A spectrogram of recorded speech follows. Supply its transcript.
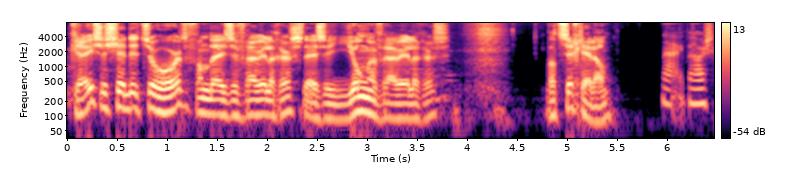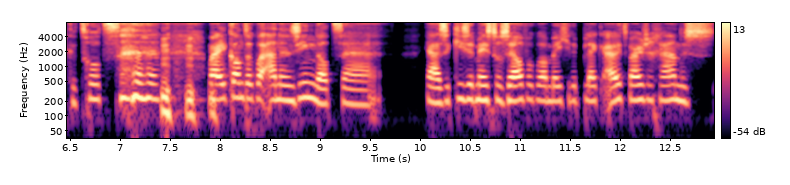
Grace, als je dit zo hoort van deze vrijwilligers, deze jonge vrijwilligers, wat zeg jij dan? Nou, ik ben hartstikke trots. maar ik kan het ook wel aan hen zien dat eh, ja, ze kiezen meestal zelf ook wel een beetje de plek uit waar ze gaan. Dus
